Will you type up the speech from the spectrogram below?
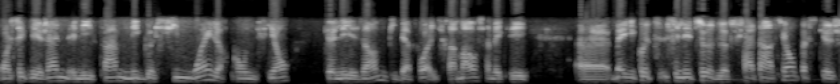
On le sait que les gens, les femmes négocient moins leurs conditions que les hommes, puis des fois, ils se ramassent avec les euh, ben écoute, c'est l'étude. Je fais attention parce que je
